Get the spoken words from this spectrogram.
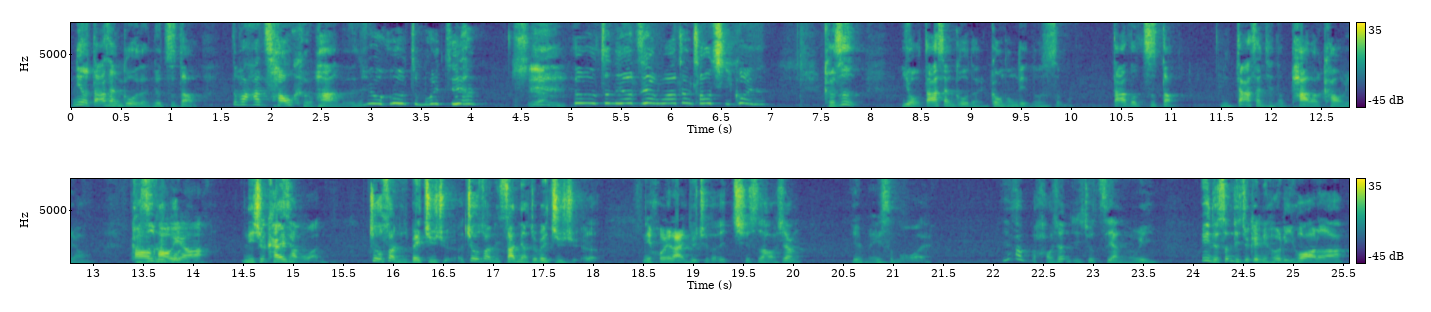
你有搭讪过的人就知道，对吧？它超可怕的。你说怎么会这样？是啊，真的要这样吗？这样超奇怪的。可是有搭讪过的人，共同点都是什么？大家都知道，你搭讪前都怕到靠腰。可是如果你去开场玩，就算你被拒绝了，就算你三秒就被拒绝了，你回来你就觉得，哎，其实好像。也没什么哎、欸，呀，好像也就这样而已，因为你的身体就给你合理化了啊，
